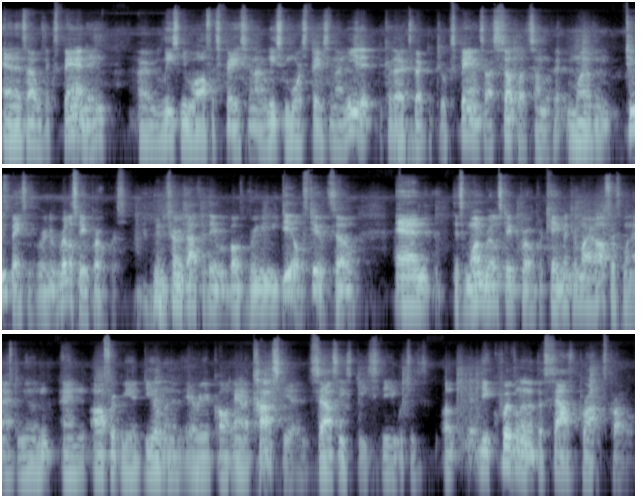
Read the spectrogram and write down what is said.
and as I was expanding, I leased new office space and I leased more space than I needed because I expected to expand. So I sublet some of it. And one of the two spaces were the real estate brokers. And it turns out that they were both bringing me deals too. So, and this one real estate broker came into my office one afternoon and offered me a deal in an area called Anacostia in Southeast DC, which is the equivalent of the South Bronx, probably.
